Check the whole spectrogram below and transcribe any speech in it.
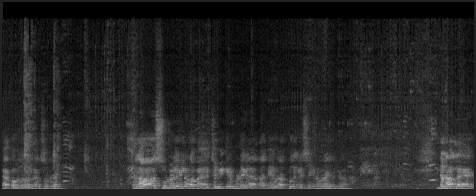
யாக்கோபு துறவர்காரர் எல்லா சூழ்நிலையிலும் நம்ம ஜெபிக்கிற பிள்ளைகளாக இருந்தால் தேவன் அற்புதங்களை செய்கிறவராக இருக்கிறார். இந்த நாளில்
